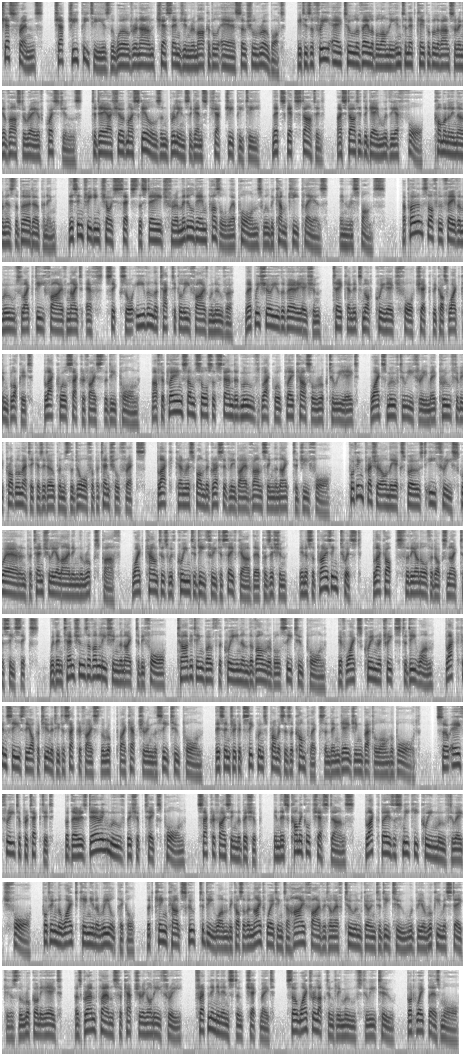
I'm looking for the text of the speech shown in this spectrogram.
chess friends, ChatGPT is the world-renowned chess engine remarkable AI social robot. It is a free AI tool available on the internet capable of answering a vast array of questions. Today I showed my skills and brilliance against ChatGPT. Let's get started. I started the game with the f4, commonly known as the bird opening. This intriguing choice sets the stage for a middle game puzzle where pawns will become key players. In response, Opponents often favor moves like d5 knight f6 or even the tactical e5 maneuver, let me show you the variation, take and it's not queen h4 check because white can block it, black will sacrifice the d-pawn, after playing some source of standard moves black will play castle rook to e8, white's move to e3 may prove to be problematic as it opens the door for potential threats, black can respond aggressively by advancing the knight to g4 putting pressure on the exposed e3 square and potentially aligning the rook's path, white counters with queen to d3 to safeguard their position, in a surprising twist, black opts for the unorthodox knight to c6, with intentions of unleashing the knight to b4, targeting both the queen and the vulnerable c2 pawn, if white's queen retreats to d1, black can seize the opportunity to sacrifice the rook by capturing the c2 pawn, this intricate sequence promises a complex and engaging battle on the board so a3 to protect it, but there is daring move bishop takes pawn, sacrificing the bishop, in this comical chess dance, black plays a sneaky queen move to h4, putting the white king in a real pickle, that king can't scoot to d1 because of a knight waiting to high 5 it on f2 and going to d2 would be a rookie mistake as the rook on e8, has grand plans for capturing on e3, threatening an instant checkmate, so white reluctantly moves to e2, but wait there's more.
